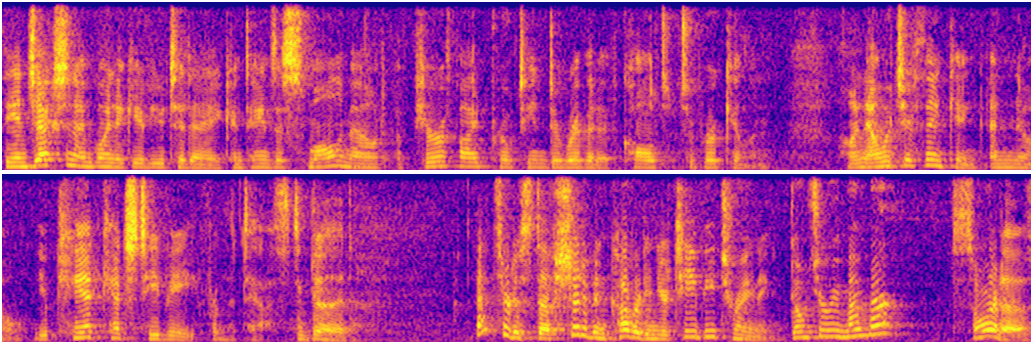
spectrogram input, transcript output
the injection I'm going to give you today contains a small amount of purified protein derivative called tuberculin. I know what you're thinking, and no, you can't catch TB from the test. Good. That sort of stuff should have been covered in your TB training. Don't you remember? Sort of.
